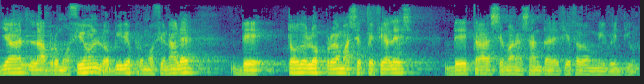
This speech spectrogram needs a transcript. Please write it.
ya la promoción, los vídeos promocionales de todos los programas especiales de esta Semana Santa de Cieza 2021.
